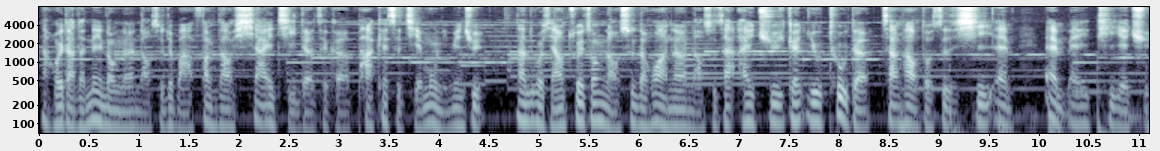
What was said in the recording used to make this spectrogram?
那回答的内容呢，老师就把它放到下一集的这个 Podcast 节目里面去。那如果想要追踪老师的话呢，老师在 IG 跟 YouTube 的账号都是 CM。M A T H，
